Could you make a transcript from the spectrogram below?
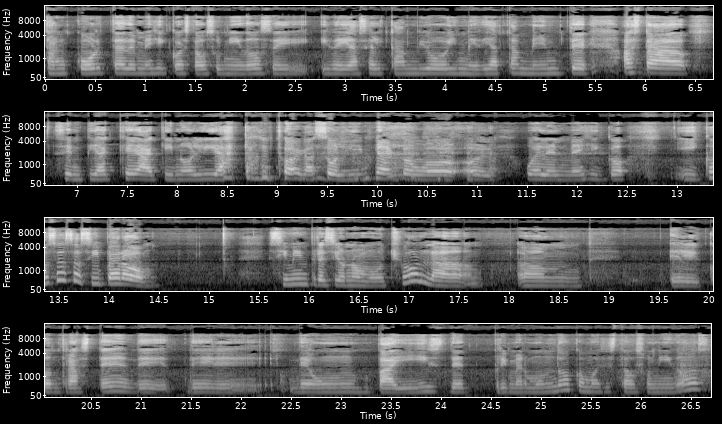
tan corta de México a Estados Unidos y, veías el cambio inmediatamente. Hasta sentía que aquí no olía tanto a gasolina como huele en México y cosas así, pero sí me impresionó mucho la... Um, el contraste de, de, de un país de primer mundo como es Estados Unidos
